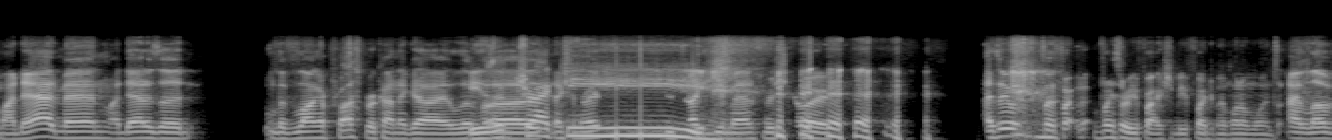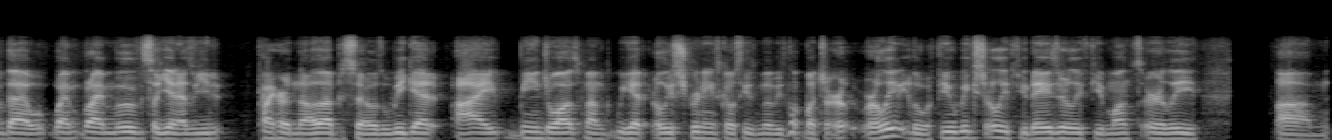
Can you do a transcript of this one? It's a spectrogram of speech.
My dad, man, my dad is a live long and prosper kind of guy. Live, He's a uh, next generation- Trekkie. Trekkie, man, for sure. I think funny- story before actually before I do my one on ones. I love that when when I moved. So yeah, as you probably heard in the other episodes, we get I me and Joel's mom we get early screenings, go see these movies a bunch of ear- early, a few weeks early, a few days early, a few months early. Um,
